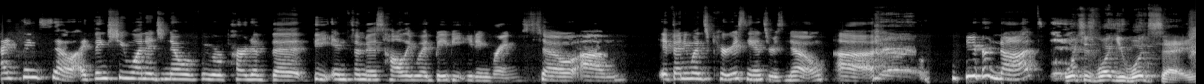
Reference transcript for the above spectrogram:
I think so. I think she wanted to know if we were part of the the infamous Hollywood baby eating ring. So um, if anyone's curious, the answer is no. Uh, you're not. Which is what you would say.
